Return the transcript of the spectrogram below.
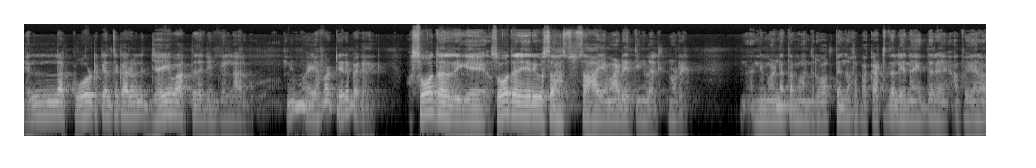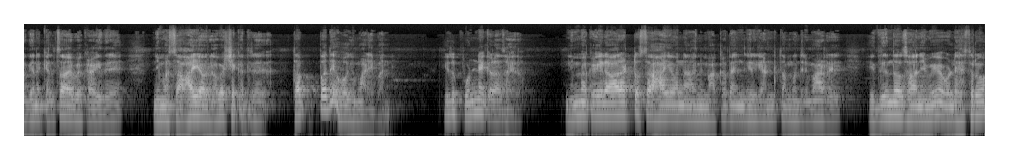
ಎಲ್ಲ ಕೋರ್ಟ್ ಕೆಲಸ ಕಾರ್ಯಗಳಲ್ಲಿ ಜಯವಾಗ್ತದೆ ನಿಮಗೆಲ್ಲರಿಗೂ. ನಿಮ್ಮ ಎಫರ್ಟ್ ಇರಬೇಕು ಅದಕ್ಕೆ. ಸೋದರರಿಗೆ, ಸೋದರಿಯರಿಗೂ ಸಹ ಸಹಾಯ ಮಾಡಿ ತಿಂಗಳಲ್ಲಿ, ನೋಡಿರಿ. ನಿಮ್ಮ ಅಣ್ಣ ತಮ್ಮಂದರು ಹೋಗ್ತಂಗೆ ಸ್ವಲ್ಪ ಕಷ್ಟದಲ್ಲಿ ಏನೋ ಇದ್ದರೆ ಅಥವಾ ಏನೋ ಏನೋ ಕೆಲಸ ಆಗಬೇಕಾಗಿದ್ರೆ ನಿಮ್ಮ ಸಹಾಯ ಅವ್ರಿಗೆ ಅವಶ್ಯಕತೆ ತಪ್ಪದೇ ಹೋಗಿ ಮಾಡಿ ಬನ್ನಿ. ಇದು ಪುಣ್ಯ ಕೆಲಸ ಇದು. ನಿಮ್ಮ ಕೈಲಾದಷ್ಟು ಸಹಾಯವನ್ನು ನಿಮ್ಮ ಅಕ್ಕ ತಂಗಿರಿಗೆ ಅಣ್ಣ ತಮ್ಮಂದಿರಿಗೆ ಮಾಡಿರಿ. ಇದರಿಂದ ಸಹ ನಿಮಗೆ ಒಳ್ಳೆ ಹೆಸರು,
